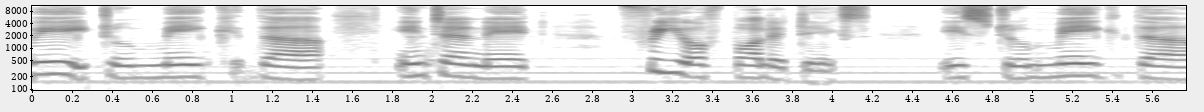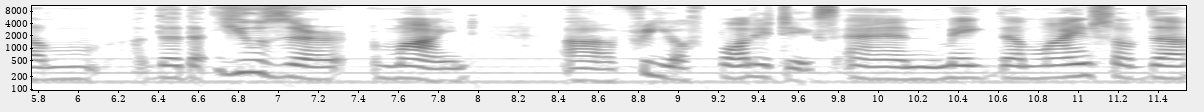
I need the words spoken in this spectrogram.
way to make the internet free of politics is to make the, the, the user mind uh, free of politics and make the minds of the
